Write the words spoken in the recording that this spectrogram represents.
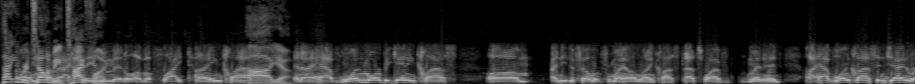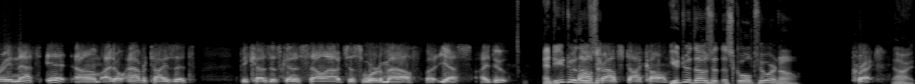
thought you were um, telling I'm me tie flying. in the middle of a fly tying class. Ah, yeah. And I have one more beginning class. Um, I need to film it for my online class. That's why I've went ahead. I have one class in January, and that's it. Um, I don't advertise it because it's going to sell out just word of mouth. But yes, I do. And do you do those? Wildtrouts.com. You do those at the school too, or no? Correct. All right.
